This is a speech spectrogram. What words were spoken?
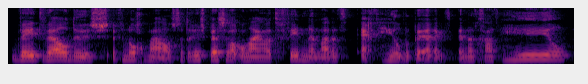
weet wel dus, even nogmaals, dat er is best wel online wat te vinden, maar dat is echt heel beperkt. En dat gaat heel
